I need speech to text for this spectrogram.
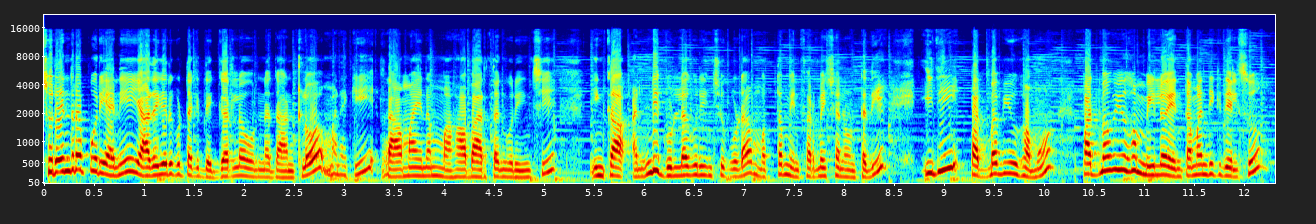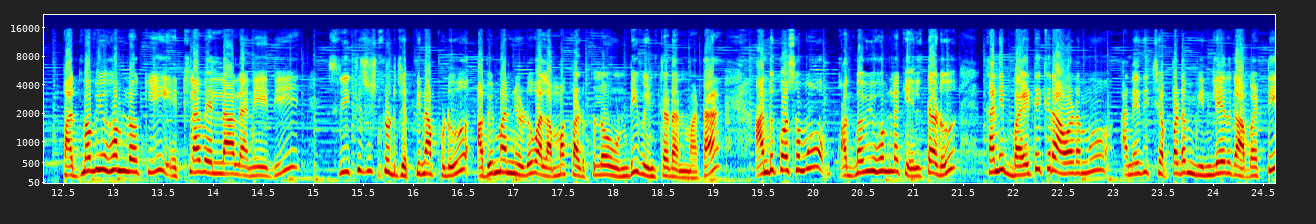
సురేంద్రపురి అని యాదగిరిగుట్టకి దగ్గరలో ఉన్న దాంట్లో మనకి రామాయణం మహాభారతం గురించి ఇంకా అన్ని గుళ్ళ గురించి కూడా మొత్తం ఇన్ఫర్మేషన్ ఉంటుంది. ఇది పద్మవ్యూహము. పద్మవ్యూహం మీలో ఎంతమందికి తెలుసు? పద్మవ్యూహంలోకి ఎట్లా వెళ్ళాలనేది శ్రీకృష్ణుడు చెప్పినప్పుడు అభిమన్యుడు వాళ్ళ అమ్మ కడుపులో ఉండి వింటాడనమాట. అందుకోసము పద్మవ్యూహంలోకి వెళ్తాడు. కానీ బయటికి రావడము అనేది చెప్పడం వినలేదు కాబట్టి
